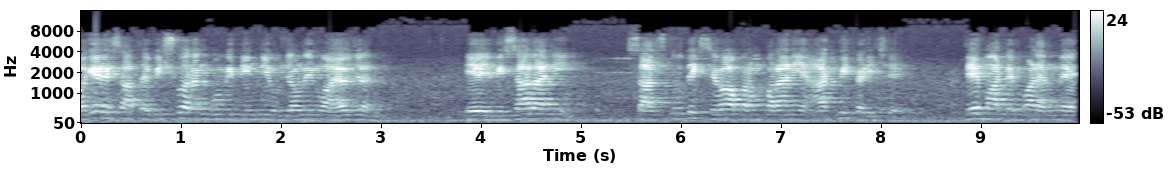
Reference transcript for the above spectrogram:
વગેરે સાથે વિશ્વ રંગભૂમિ દિનની ઉજવણીનું આયોજન એ વિશાલાની સાંસ્કૃતિક સેવા પરંપરાની આગવી કડી છે. તે માટે પણ એમને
